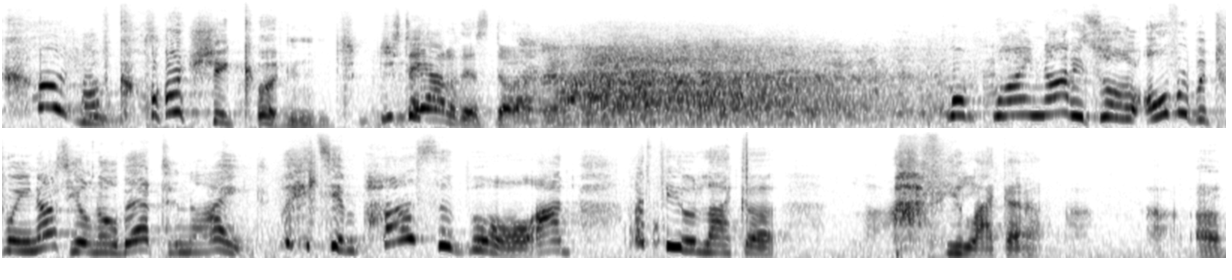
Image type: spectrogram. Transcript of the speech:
couldn't. Of course she couldn't. You stay out of this, darling. Well, why not? It's all over between us. He'll know that tonight. It's impossible. I'd, I'd feel like a, I feel like a, A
